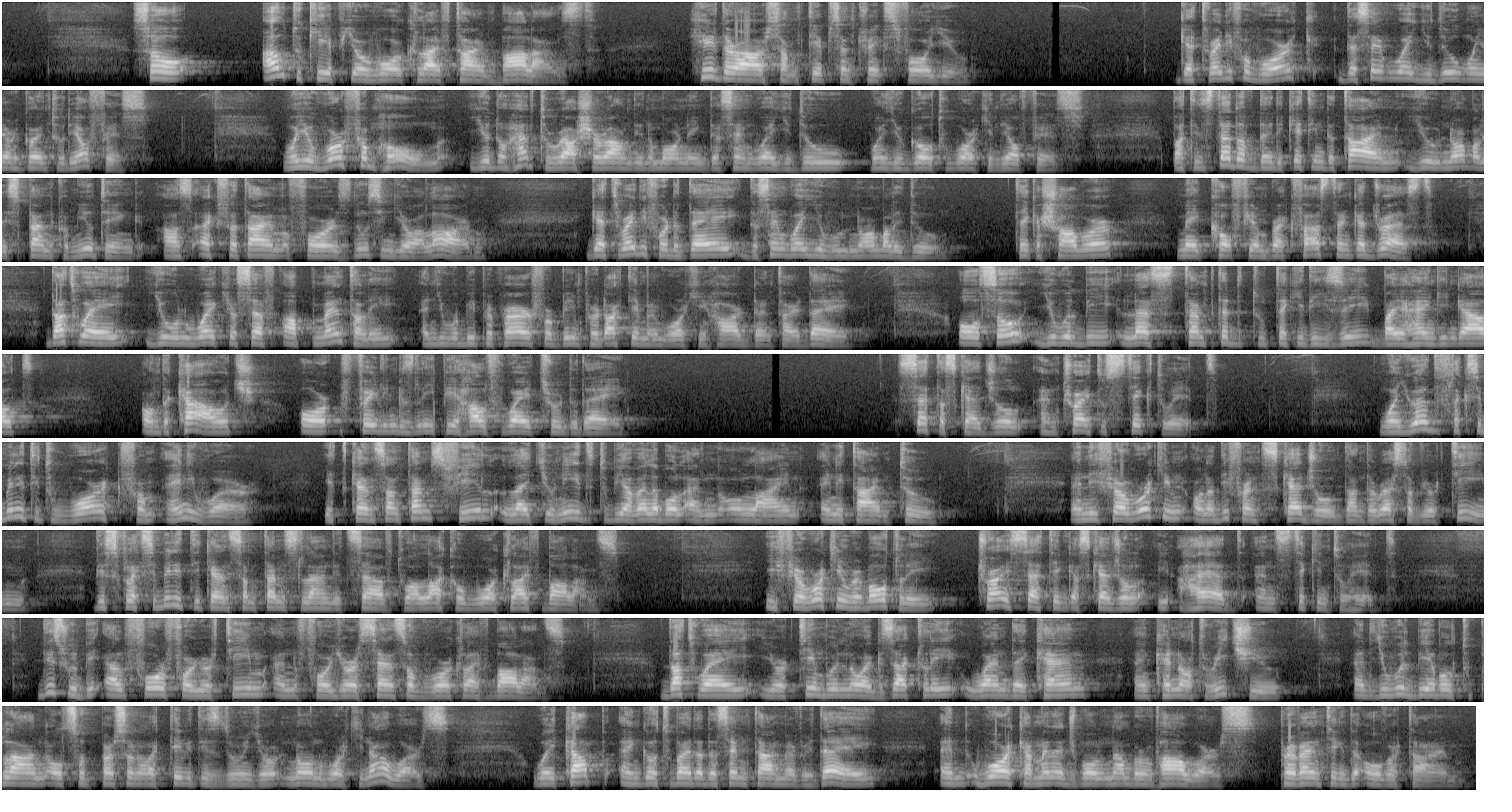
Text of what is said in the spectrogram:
So, how to keep your work-life time balanced? Here there are some tips and tricks for you. Get ready for work the same way you do when you're going to the office. When you work from home, you don't have to rush around in the morning the same way you do when you go to work in the office. But instead of dedicating the time you normally spend commuting as extra time for snoozing your alarm, get ready for the day the same way you would normally do. Take a shower, make coffee and breakfast, and get dressed. That way, you will wake yourself up mentally and you will be prepared for being productive and working hard the entire day. Also, you will be less tempted to take it easy by hanging out on the couch or feeling sleepy halfway through the day. Set a schedule and try to stick to it. When you have the flexibility to work from anywhere, it can sometimes feel like you need to be available and online anytime too. And if you're working on a different schedule than the rest of your team, this flexibility can sometimes lend itself to a lack of work-life balance. If you're working remotely, try setting a schedule ahead and sticking to it. This will be helpful for your team and for your sense of work-life balance. That way, your team will know exactly when they can and cannot reach you, and you will be able to plan also personal activities during your non-working hours wake up and go to bed at the same time every day, and work a manageable number of hours, preventing the overtime.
